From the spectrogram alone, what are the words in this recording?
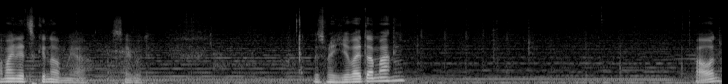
Haben wir ihn jetzt genommen, ja. Sehr gut. Müssen wir hier weitermachen? Bauen.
